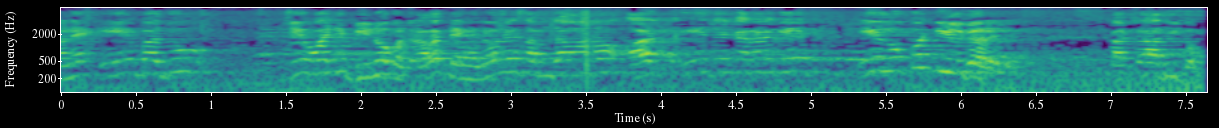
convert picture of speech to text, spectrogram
અને એ બધું જે હોય છે ભીનો કચરો. હવે બહેનોને સમજાવવાનો અર્થ એ છે કારણ કે એ લોકો ડીલ કરે છે કચરાથી તો.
